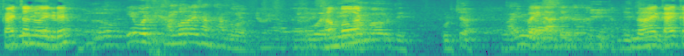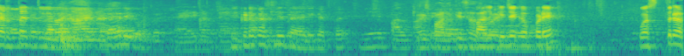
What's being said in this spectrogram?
काय चालू आहे इकडे? हे वरती खांबावर आहे सांग खांबावर. खांबावर. पुढच्या. नाही काय करतायत तुम्ही? नाही नाही. तयारी करतोय. इकडे कसली तयारी करताय? आम्ही पालखी सजवायची. पालखीचे कपडे वस्त्र.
